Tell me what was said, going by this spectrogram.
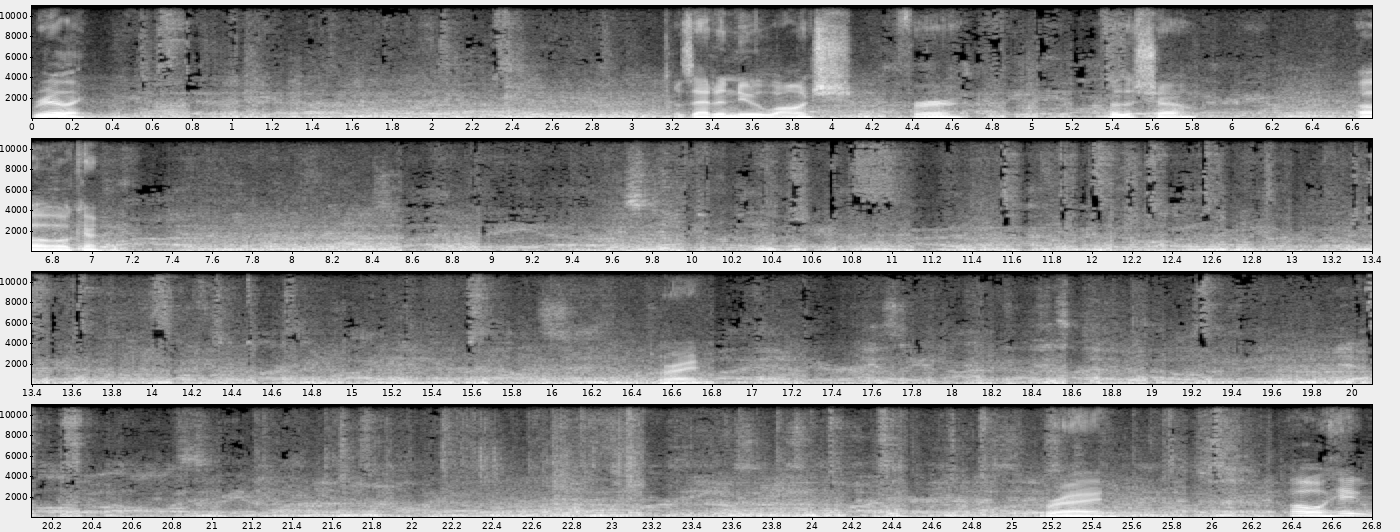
Really? Was that a new launch for for the show? Oh, okay. Right. Right. Oh, hey.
